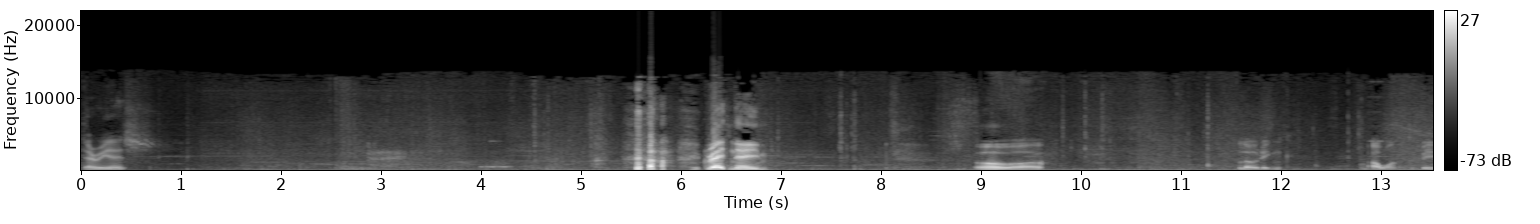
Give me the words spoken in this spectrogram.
there he is. Great name. Oh, uh, loading. I want to be.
